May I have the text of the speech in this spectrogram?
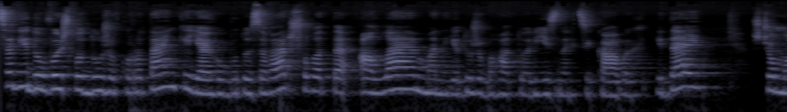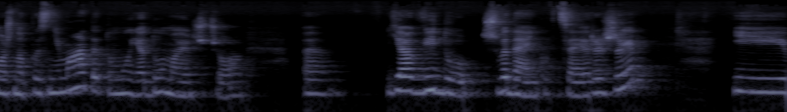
Це відео вийшло дуже коротеньке, я його буду завершувати, але в мене є дуже багато різних цікавих ідей, що можна познімати, тому я думаю, що е, я війду швиденько в цей режим, і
